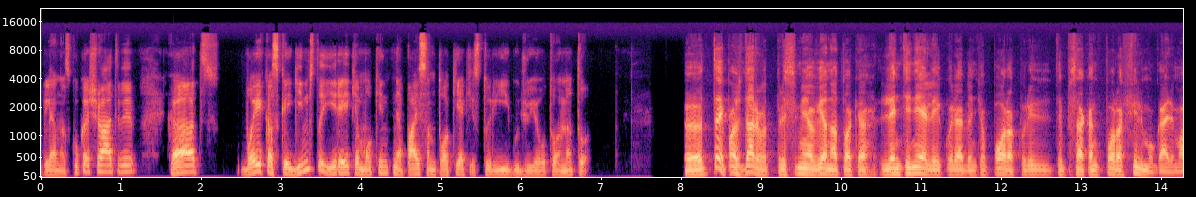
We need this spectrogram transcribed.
Glenas Kukas šiuo atveju, kad vaikas, kai gimsta, jį reikia mokinti nepaisant to, kiek jis turi įgūdžių jau tuo metu. E, Taip, aš dar vat prisiminiau vieną tokią lentynėlę, į kurią bent jau porą, kuri, taip sakant, porą filmų galima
